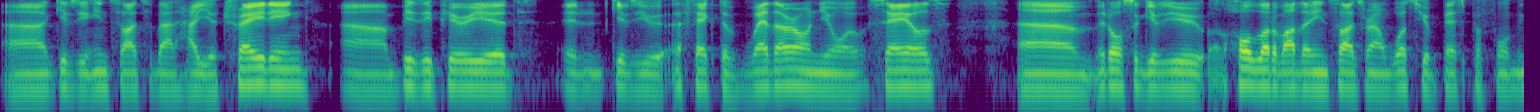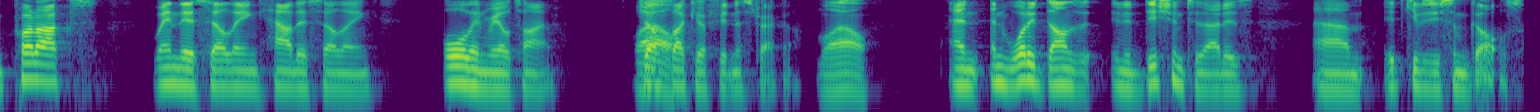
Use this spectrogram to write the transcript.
Uh, gives you insights about how you're trading, uh, busy periods, it gives you effective weather on your sales. Um, it also gives you a whole lot of other insights around what's your best performing products, when they're selling, how they're selling, all in real time, wow. just like your fitness tracker. Wow. And and what it does in addition to that is um, it gives you some goals.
